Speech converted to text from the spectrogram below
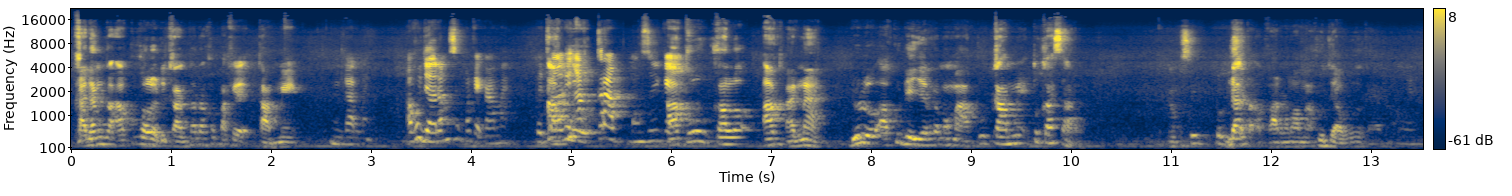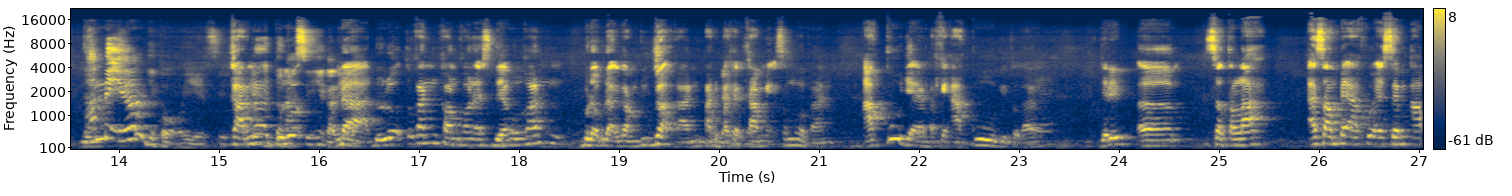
kadang aku kalau di kantor aku pakai kame Karena aku jarang sih pakai kame. Kecuali Aku- akrab maksudnya kayak aku kalau ak- nah dulu aku diajarkan mama aku kame itu kasar apa sih Kok bisa? nggak tahu karena mama aku Jawa kan Kame ya gitu oh iya sih karena dulu kali ya. Nah, dulu tuh kan kawan-kawan SD aku kan budak-budak gang juga kan, pada pakai kame semua kan. Aku aja yang pakai aku gitu kan. Iya. Jadi em, setelah eh, sampai aku SMA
